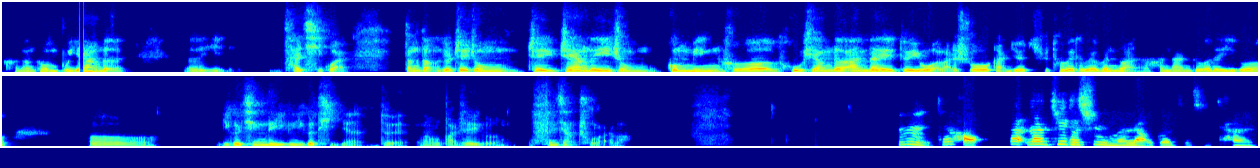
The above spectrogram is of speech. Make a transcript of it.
可能跟我们不一样的呃一才奇怪。等等，就这种这这样的一种共鸣和互相的安慰，对于我来说，我感觉是特别特别温暖、很难得的一个呃一个经历、一个一个体验。对，那我把这个分享出来吧。嗯，真好。那那这个是你们两个自己看，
